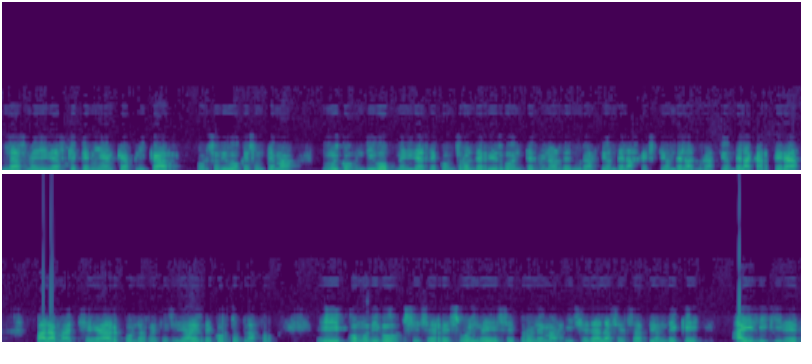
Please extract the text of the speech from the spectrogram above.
las medidas que tenían que aplicar. Por eso digo que es un tema muy, digo, medidas de control de riesgo en términos de duración de la gestión de la duración de la cartera para machear con las necesidades de corto plazo. Eh, como digo, si se resuelve ese problema y se da la sensación de que hay liquidez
